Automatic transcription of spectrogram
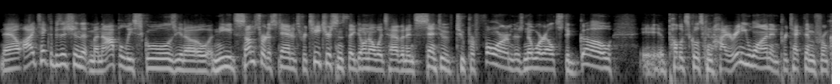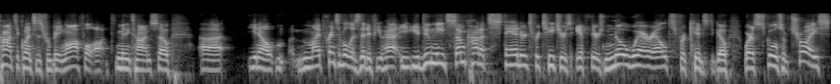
Now, I take the position that monopoly schools, you know, need some sort of standards for teachers since they don't always have an incentive to perform. There's nowhere else to go. Eh, public schools can hire anyone and protect them from consequences for being awful uh, many times. So, uh, you know, my principle is that if you have, you do need some kind of standards for teachers if there's nowhere else for kids to go. Whereas schools of choice,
